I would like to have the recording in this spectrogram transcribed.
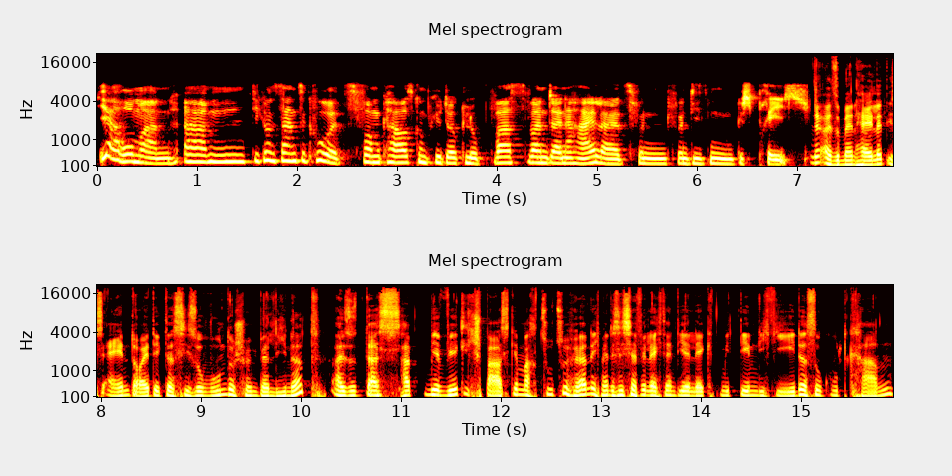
Ja, Roman, ähm, die Konstanze Kurz vom Chaos Computer Club. Was waren deine Highlights von, von diesem Gespräch? Also mein Highlight ist eindeutig, dass sie so wunderschön Berlinert. Also das hat mir wirklich Spaß gemacht zuzuhören. Ich meine, das ist ja vielleicht ein Dialekt, mit dem nicht jeder so gut kann,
